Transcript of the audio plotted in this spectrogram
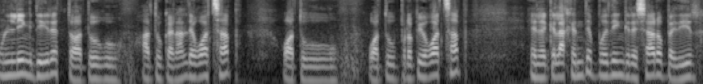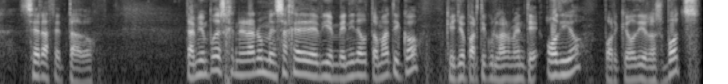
un link directo a tu, a tu canal de WhatsApp o a, tu, o a tu propio WhatsApp en el que la gente puede ingresar o pedir ser aceptado. También puedes generar un mensaje de bienvenida automático, que yo particularmente odio, porque odio los bots.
